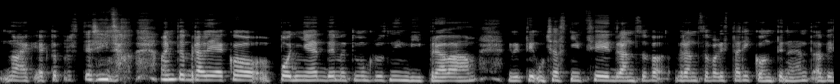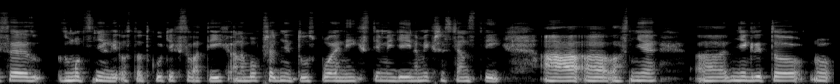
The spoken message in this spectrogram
no jak, jak to prostě říct, oni to brali jako podnět, dejme tomu k různým výpravám, kdy ty účastníci drancova, drancovali starý kontinent, aby se zmocnili ostatků těch svatých anebo předmětů spojených s těmi dějinami křesťanství. A, a vlastně a někdy to, no,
